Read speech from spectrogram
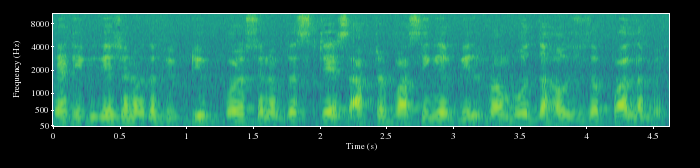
ratification of the 50% of the states after passing a bill from both the houses of parliament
